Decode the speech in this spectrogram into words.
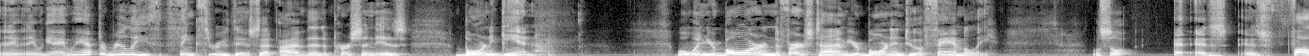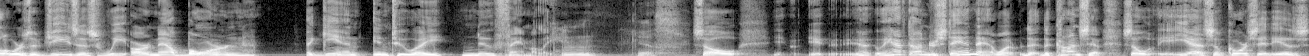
And we have to really think through this that, I, that the person is born again. Well, when you're born the first time, you're born into a family. Well, so as as followers of Jesus, we are now born again into a new family. Yes. So we have to understand that what the, the concept. So yes, of course, it is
